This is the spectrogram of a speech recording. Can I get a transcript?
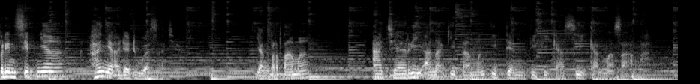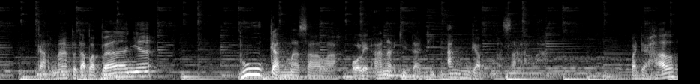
Prinsipnya hanya ada dua saja yang pertama, ajari anak kita mengidentifikasikan masalah. Karena betapa banyak bukan masalah oleh anak kita dianggap masalah. Padahal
